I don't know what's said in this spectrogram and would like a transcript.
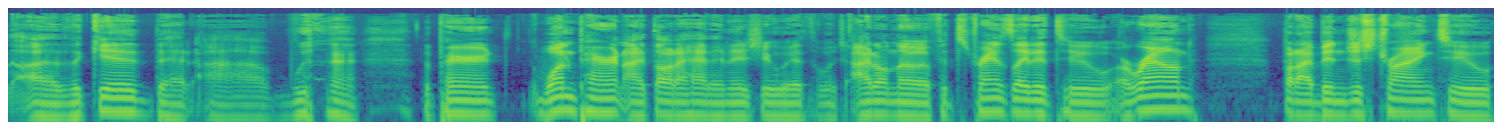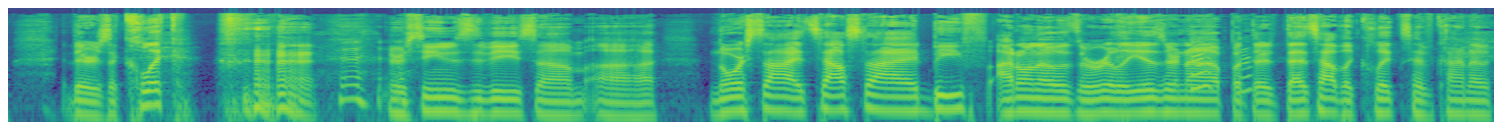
uh, the kid that uh, the parent one parent I thought I had an issue with, which I don't know if it's translated to around, but I've been just trying to. There's a click. there seems to be some uh, north side south side beef. I don't know if there really is or not, but there, that's how the clicks have kind of.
